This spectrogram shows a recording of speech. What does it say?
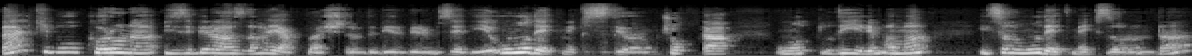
Belki bu korona bizi biraz daha yaklaştırdı birbirimize diye umut etmek istiyorum. Çok da umutlu değilim ama insan umut etmek zorunda.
